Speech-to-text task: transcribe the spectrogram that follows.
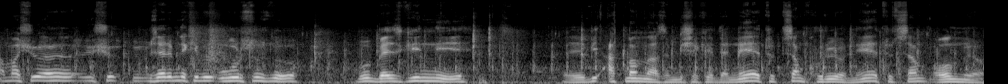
ama şu şu üzerimdeki bir uğursuzluğu, bu bezginliği e, bir atmam lazım bir şekilde. Neye tutsam kuruyor, neye tutsam olmuyor.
